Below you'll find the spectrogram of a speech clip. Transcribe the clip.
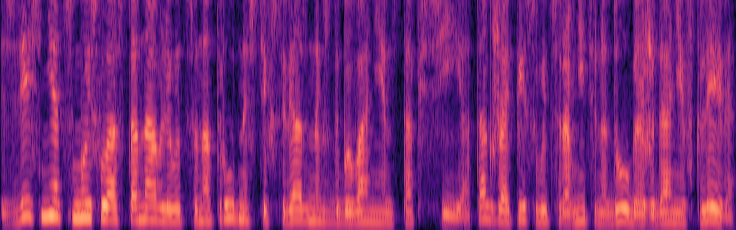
Здесь нет смысла останавливаться на трудностях, связанных с добыванием такси, а также описывать сравнительно долгое ожидание в Клеве,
